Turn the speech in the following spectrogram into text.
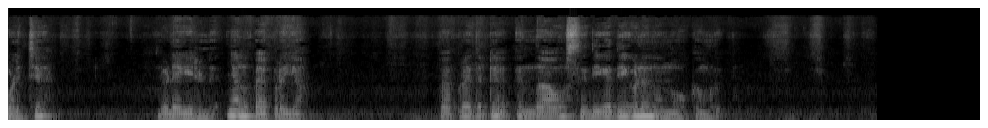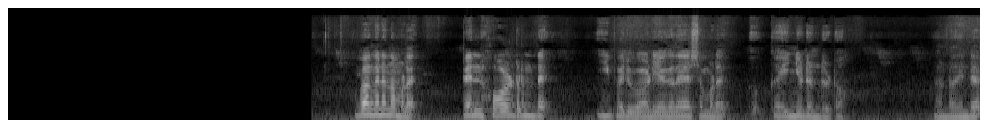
പൊളിച്ച് റെഡിയാക്കിയിട്ടുണ്ട് ഞാൻ ഒന്ന് പേപ്പർ ചെയ്യാം. പേപ്പർ ചെയ്തിട്ട് എന്താവും? സ്ഥിതിഗതികളിൽ നിന്ന് നോക്കാം നമ്മൾ അപ്പോൾ അങ്ങനെ നമ്മളെ പെൻ ഹോൾഡറിന്റെ ഈ പരിപാടി ഏകദേശം ഇവിടെ കഴിഞ്ഞിട്ടുണ്ട് കേട്ടോ അതുകൊണ്ട് അതിന്റെ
